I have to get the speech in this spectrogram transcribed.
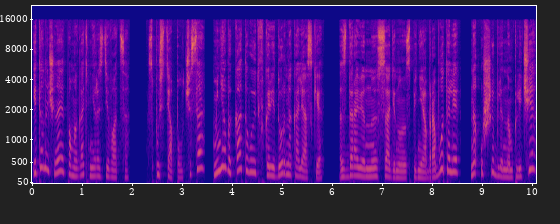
и та начинает помогать мне раздеваться. Спустя полчаса меня выкатывают в коридор на коляске. Здоровенную ссадину на спине обработали, на ушибленном плече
